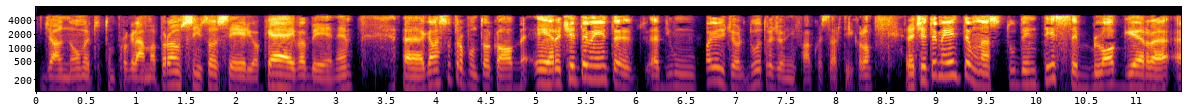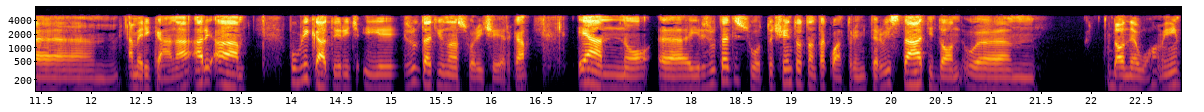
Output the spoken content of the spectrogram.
già il nome è tutto un programma, però è un sito serio, ok, va bene, uh, gamasutra.com e recentemente, è di giorni, due o tre giorni fa questo articolo, recentemente una studentessa blogger uh, americana ha, ha pubblicato i, i, risultati di una sua ricerca e hanno uh, i risultati su 884 intervistati, don, um, donne e uomini,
